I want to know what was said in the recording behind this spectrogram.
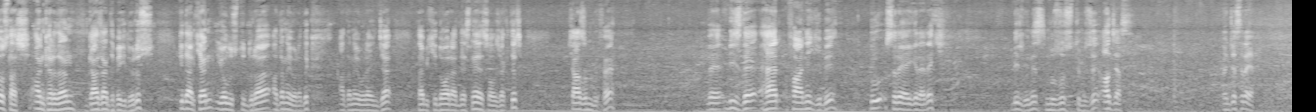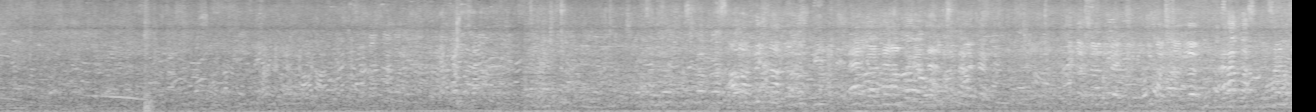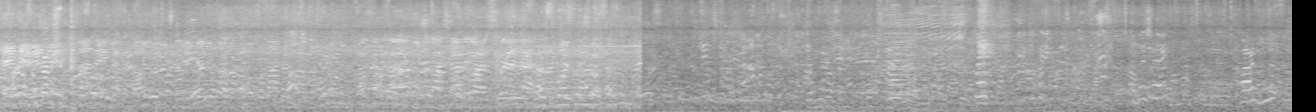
Dostlar Ankara'dan Gaziantep'e gidiyoruz. Giderken yol üstü durağa Adana'ya uğradık. Adana'ya uğrayınca tabii ki doğru adres neresi olacaktır? Kazım Büfe. Ve biz de her fani gibi bu sıraya girerek bildiğiniz muzlu sütümüzü alacağız. Önce sıraya. Bu da şey, karpuz.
